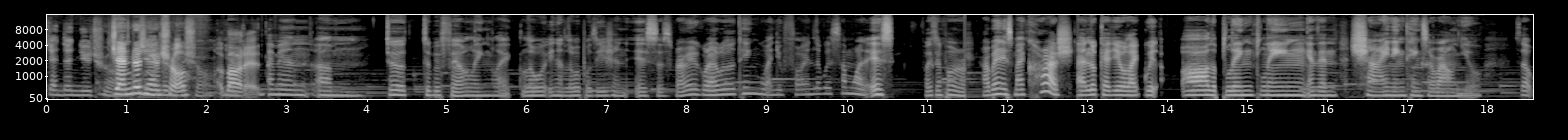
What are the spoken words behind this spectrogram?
Gender neutral. gender, Gender neutral, neutral, yeah. about it. I mean, um, to to be feeling like lower in a lower position is a very gradual thing when you fall in love with someone. Is for example, Robin is my crush. I look at you like with all the bling bling and then shining things around you. So,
